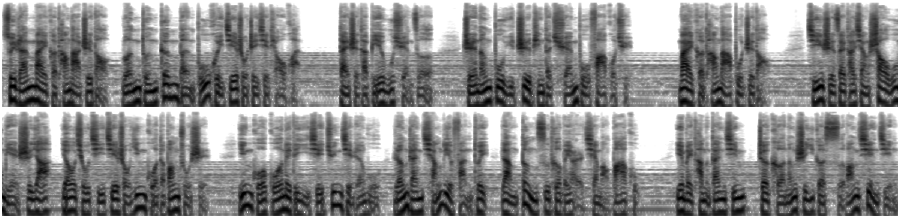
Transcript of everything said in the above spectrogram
虽然麦克唐纳知道伦敦根本不会接受这些条款，但是他别无选择，只能不予置评的全部发过去。麦克唐纳不知道，即使在他向邵武冕施压，要求其接受英国的帮助时，英国国内的一些军界人物仍然强烈反对让邓斯特维尔前往巴库，因为他们担心这可能是一个死亡陷阱。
